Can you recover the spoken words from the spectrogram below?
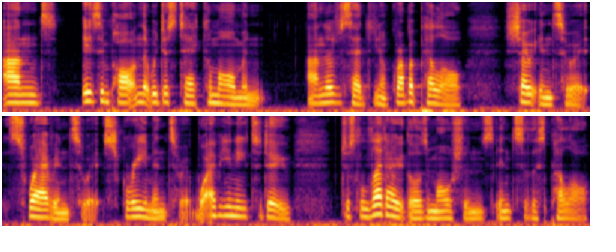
And it's important that we just take a moment and, as I said, you know, grab a pillow, shout into it, swear into it, scream into it, whatever you need to do. Just let out those emotions into this pillow.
